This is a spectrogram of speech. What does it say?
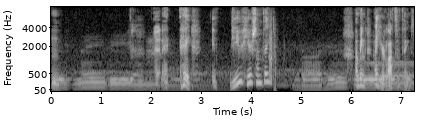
Mm. Hey, do you hear something? I mean, I hear lots of things,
